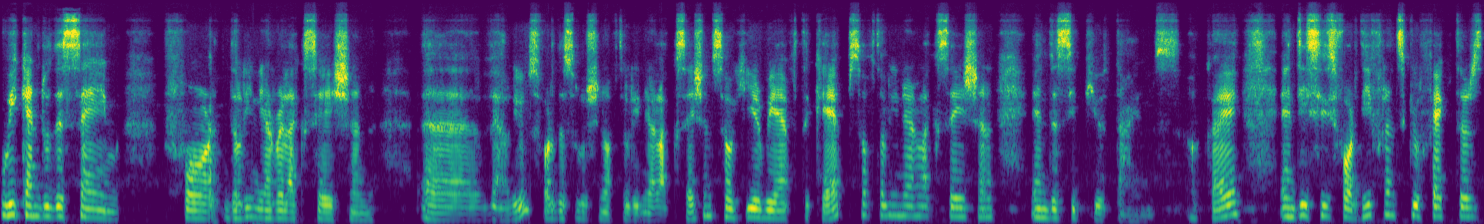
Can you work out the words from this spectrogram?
We can do the same for the linear relaxation uh, values for the solution of the linear relaxation. So here we have the gaps of the linear relaxation and the CPU times, okay? And this is for different skill factors,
